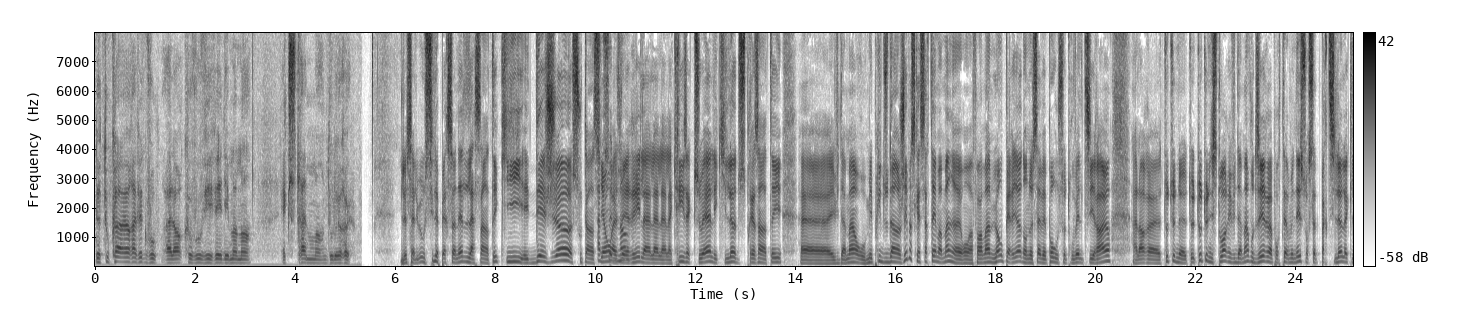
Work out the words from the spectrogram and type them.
de tout cœur avec vous alors que vous vivez des moments extrêmement douloureux. Il a salué aussi le personnel de la santé qui est déjà sous tension à gérer la, la, la, crise actuelle et qui là dû se présenter euh, évidemment au mépris du danger parce qu'à certains moments, euh, pendant une longue période, on ne savait pas où se trouvait le tireur. Alors euh, toute une toute une histoire évidemment. Vous dire pour terminer sur cette partie-là là, que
